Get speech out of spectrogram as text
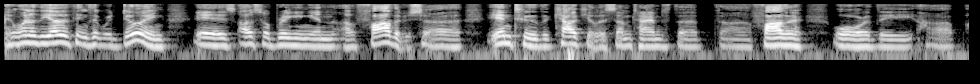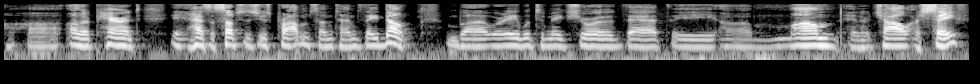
And one of the other things that we're doing is also bringing in uh, fathers uh, into the calculus. Sometimes the, the father or the uh, uh other parent has a substance use problem, sometimes they don't. But we're able to make sure that the um, mom and her child are safe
